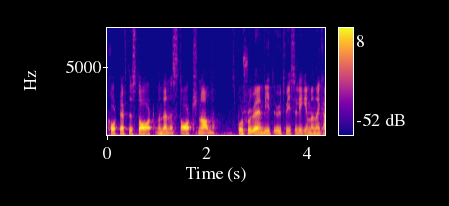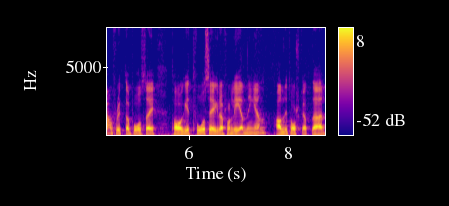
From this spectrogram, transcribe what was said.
kort efter start, men den är startsnabb. Spår 7 är en bit ut visserligen, men den kan flytta på sig. Tagit två segrar från ledningen, aldrig torskat där.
